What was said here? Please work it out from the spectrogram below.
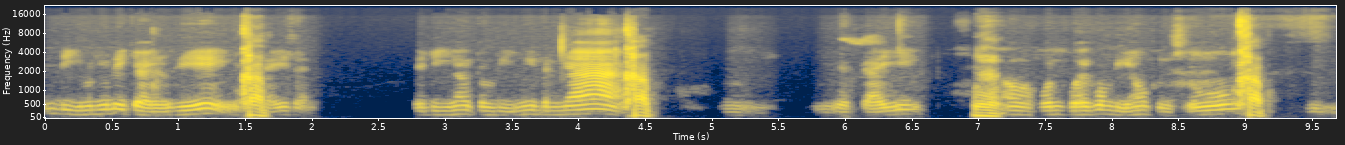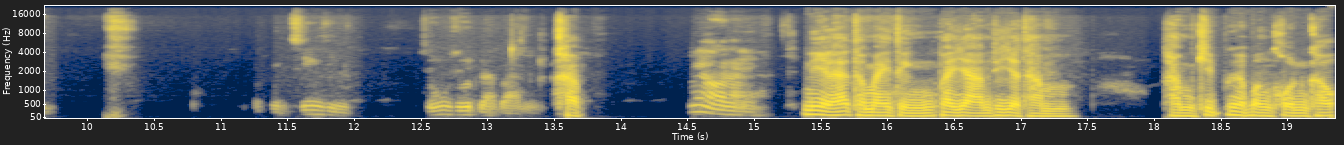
มันดีมันอยู่ในใจเราสิครับ ใจสันแต่ดีให้ตรงดีมีปัญญาครับอืมมีแบบใจเนี่ยเอาผลผลความดีเขาขึ้นสูงครับ อืมเป็นสิ่งที่สูงสุดละบาดนครับ ไม่เอาอะไรอะนี่แหละทำไมถึงพยายามที่จะทำทำคลิปเพื่อบางคนเขา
